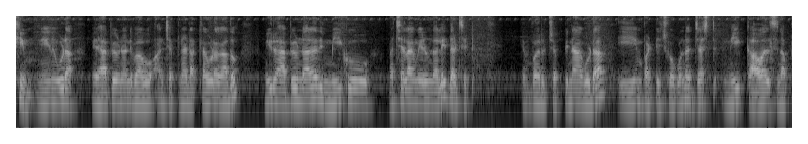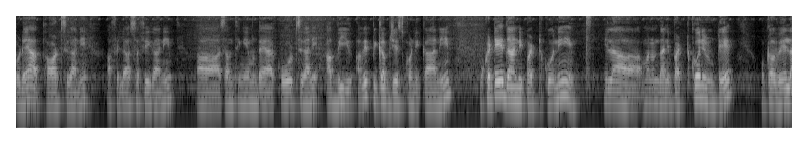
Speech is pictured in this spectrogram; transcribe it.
థీమ్ నేను కూడా మీరు హ్యాపీ ఉండండి బాబు అని చెప్పినట్టు అట్లా కూడా కాదు. మీరు హ్యాపీ ఉండాలి అది మీకు నచ్చేలాగా మీరు ఉండాలి దట్స్ ఇట్ ఎవరు చెప్పినా కూడా ఏం పట్టించుకోకుండా జస్ట్ మీకు కావాల్సినప్పుడే ఆ థాట్స్ కానీ ఆ ఫిలాసఫీ కానీ సంథింగ్ ఏముంటాయి ఆ కోట్స్ కానీ అవి అవి పికప్ చేసుకోండి. కానీ ఒకటే దాన్ని పట్టుకొని ఇలా మనం దాన్ని పట్టుకొని ఉంటే ఒకవేళ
